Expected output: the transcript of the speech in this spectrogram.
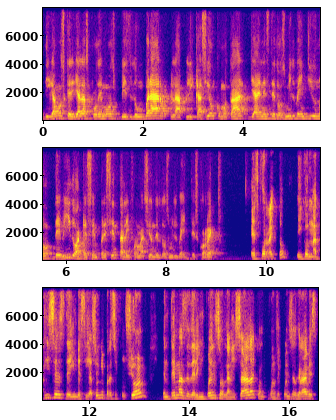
digamos que ya las podemos vislumbrar la aplicación como tal ya en este 2021 debido a que se presenta la información del 2020, ¿es correcto? Es correcto, y con matices de investigación y persecución en temas de delincuencia organizada con consecuencias graves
